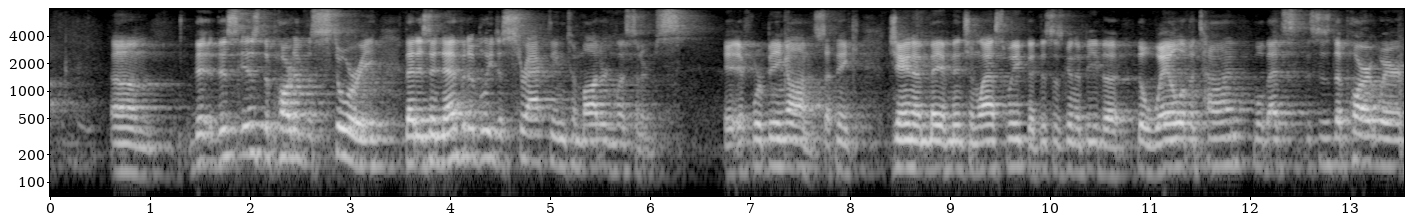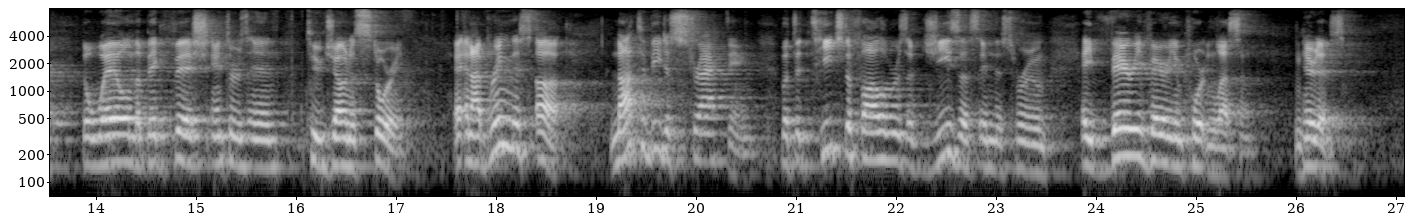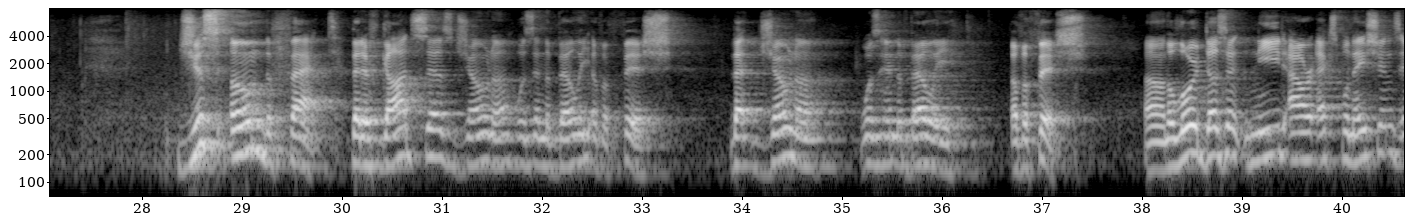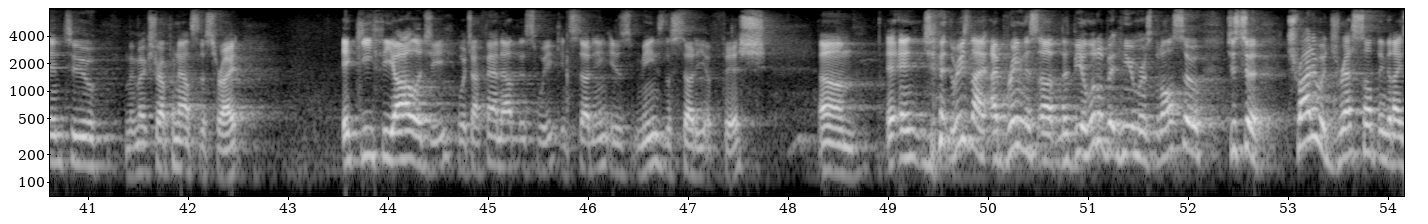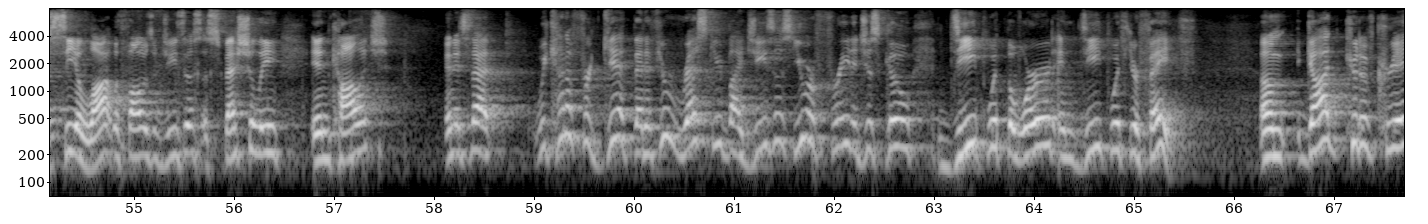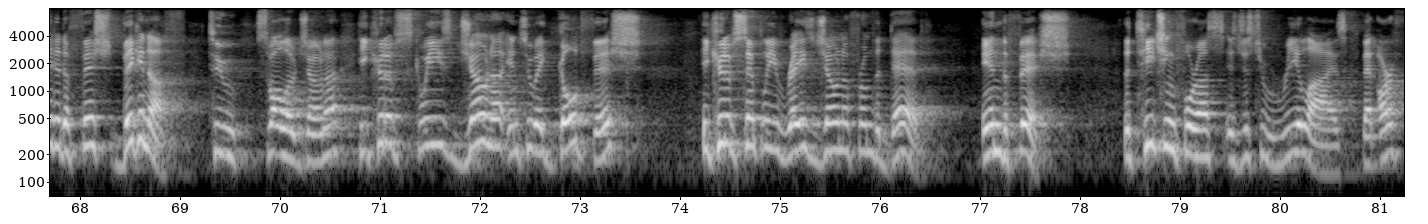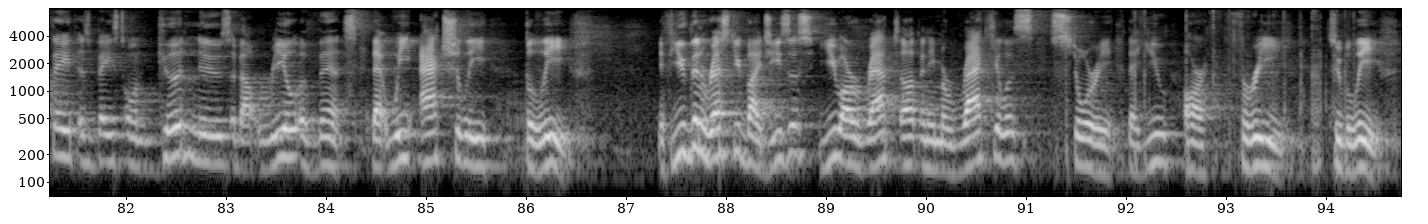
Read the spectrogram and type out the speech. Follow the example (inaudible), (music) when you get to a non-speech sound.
Um, th- this is the part of the story that is inevitably distracting to modern listeners, if we're being honest. I think Jana may have mentioned last week that this is going to be the, the whale of a time. Well, that's, this is the part where the whale and the big fish enters into Jonah's story. And I bring this up not to be distracting, but to teach the followers of Jesus in this room a very, very important lesson. And here it is. Just own the fact that if God says Jonah was in the belly of a fish, that Jonah was in the belly of a fish. Uh, the Lord doesn't need our explanations into, let me make sure I pronounce this right, ichthyology, which I found out this week in studying, is means the study of fish. Um, and (laughs) the reason I, bring this up, to be a little bit humorous, but also just to try to address something that I see a lot with followers of Jesus, especially in college, and it's that we kind of forget that if you're rescued by Jesus, you are free to just go deep with the word and deep with your faith. Um, God could have created a fish big enough to swallow Jonah. He could have squeezed Jonah into a goldfish. He could have simply raised Jonah from the dead in the fish. The teaching for us is just to realize that our faith is based on good news about real events that we actually believe. If you've been rescued by Jesus, you are wrapped up in a miraculous story that you are free to believe.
